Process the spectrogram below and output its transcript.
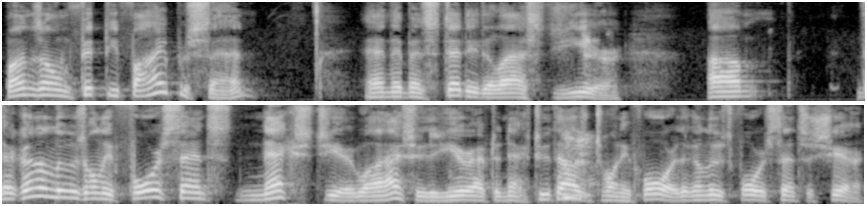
funds own 55%, and they've been steady the last year. Um, they're going to lose only four cents next year. Well, actually, the year after next, 2024, they're going to lose four cents a share.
